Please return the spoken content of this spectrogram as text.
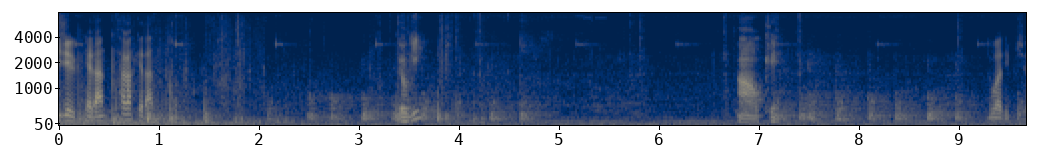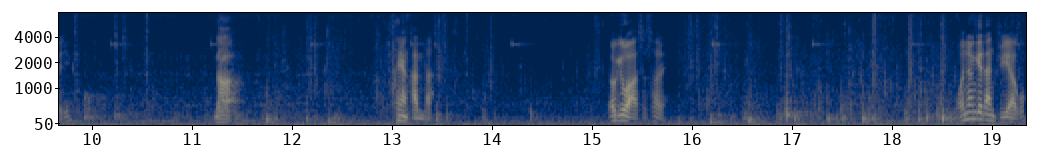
이질 계단 사각 계단 여기? 아, 오케이. 누가 디퓨저지? 나. 그냥 간다 여기 와서 설해 원형 계단 주의하고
